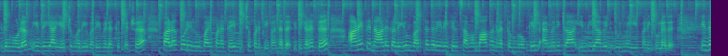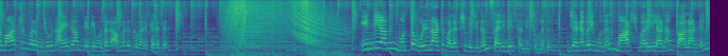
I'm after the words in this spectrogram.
இதன் மூலம் இந்தியா ஏற்றுமதி வரி விலக்கு பெற்ற பல கோடி ரூபாய் பணத்தை மிச்சப்படுத்தி வந்தது. இதையடுத்து அனைத்து நாடுகளையும் வர்த்தக ரீதியில் சமமாக நடத்தும் நோக்கில் அமெரிக்கா இந்தியாவின் உரிமையை பறித்துள்ளது. இந்த மாற்றம் வரும் ஜூன் ஐந்தாம் தேதி முதல் அமலுக்கு வருகிறது. இந்தியாவின் மொத்த உள்நாட்டு வளர்ச்சி விகிதம் சரிவை சந்தித்துள்ளது. ஜனவரி முதல் மார்ச் வரையிலான காலாண்டில்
